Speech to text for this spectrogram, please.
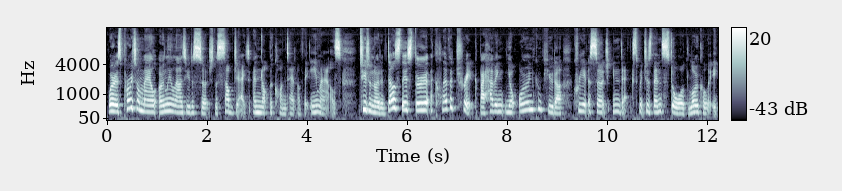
whereas ProtonMail only allows you to search the subject and not the content of the emails. Tutanota does this through a clever trick by having your own computer create a search index, which is then stored locally.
